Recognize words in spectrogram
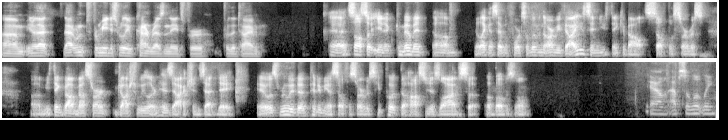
um, you know that that one for me just really kind of resonates for for the time Uh, it's also you know commitment. Um, like I said before, to live in the Army values, and you think about selfless service. Um, you think about Master Sergeant Josh Wheeler and his actions that day. It was really the epitome of selfless service. He put the hostages' lives uh, above his own. Yeah, absolutely.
